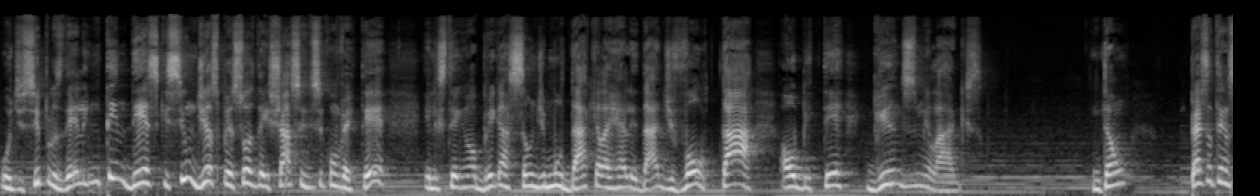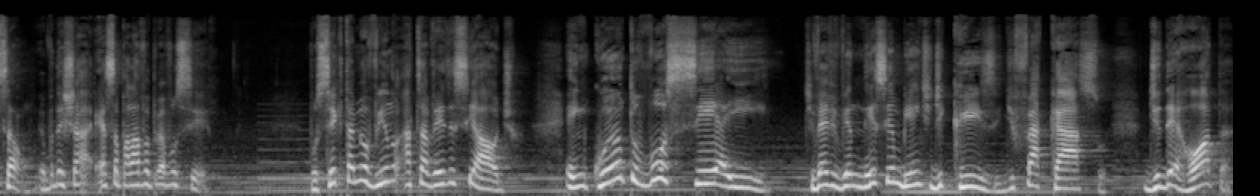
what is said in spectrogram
os discípulos dele entendessem que se um dia as pessoas deixassem de se converter, eles teriam a obrigação de mudar aquela realidade, de voltar a obter grandes milagres. Então, presta atenção, eu vou deixar essa palavra para você. Você que está me ouvindo através desse áudio. Enquanto você aí estiver vivendo nesse ambiente de crise, de fracasso, de derrota,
